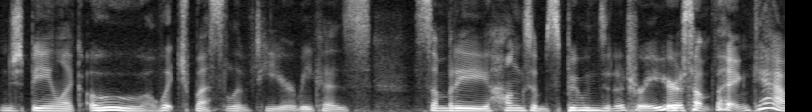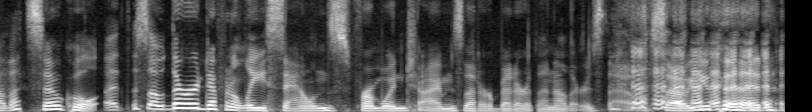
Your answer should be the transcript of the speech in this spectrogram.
and just being like oh a witch must lived here because somebody hung some spoons in a tree or something Yeah, that's so cool. Uh, so there are definitely sounds from wind chimes that are better than others, though. So you could,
